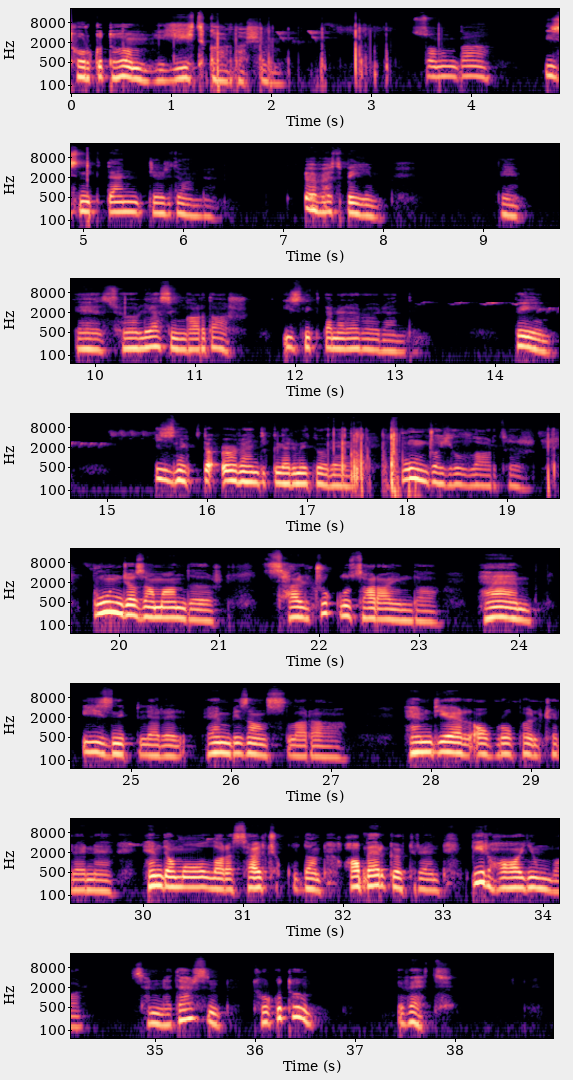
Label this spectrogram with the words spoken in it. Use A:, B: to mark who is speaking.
A: Turgut'um, Yiğit kardeşim. Sonunda İznik'ten geri döndün. Evet beyim. Beyim, e, söyleyesin kardeş. İznik'te neler öğrendin? Beyim, İznik'te öğrendiklerime göre bunca yıllardır, bunca zamandır Selçuklu sarayında hem İzniklilere hem Bizanslılara hem diğer Avrupa ülkelerine hem de Moğollara Selçuklu'dan haber götüren bir hain var. Sen ne dersin Turgut'um? Evet.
